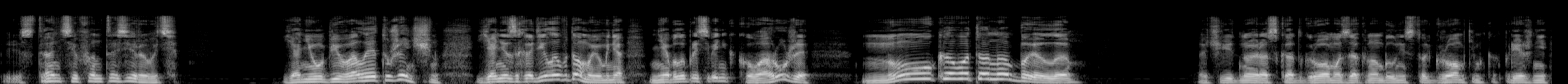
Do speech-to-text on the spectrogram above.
Перестаньте фантазировать. Я не убивала эту женщину, я не заходила в дом, и у меня не было при себе никакого оружия. Ну, у кого-то оно было. Очередной раскат грома за окном был не столь громким, как прежний.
